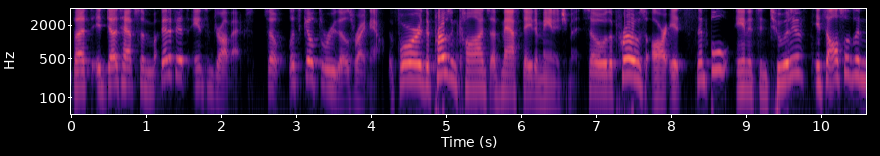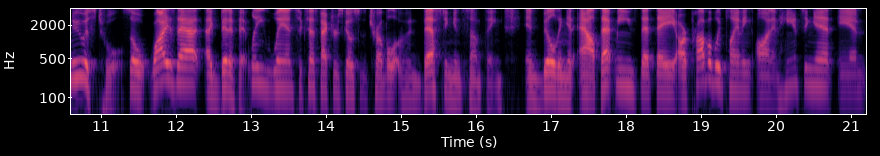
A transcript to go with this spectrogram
but it does have some benefits and some drawbacks. So let's go through those right now. For the pros and cons of mass data management. So the pros are it's simple and it's intuitive. It's also the newest tool. So why is that a benefit? Benefit. When SuccessFactors goes to the trouble of investing in something and building it out, that means that they are probably planning on enhancing it, and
